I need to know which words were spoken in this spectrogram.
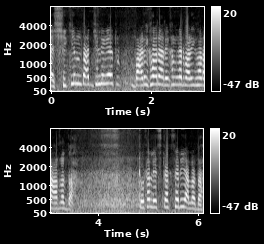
হ্যাঁ সিকিম দার্জিলিংয়ের বাড়িঘর আর এখানকার বাড়িঘর আলাদা। টোটাল স্ট্রাকচারই আলাদা।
